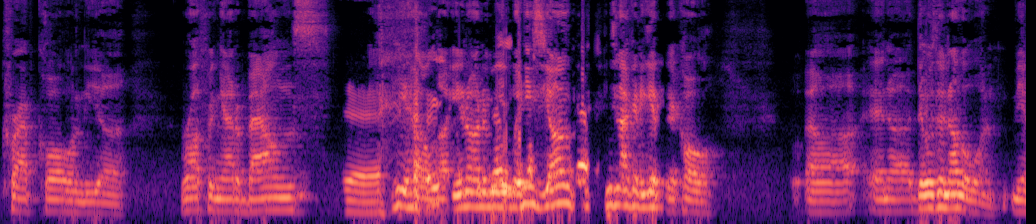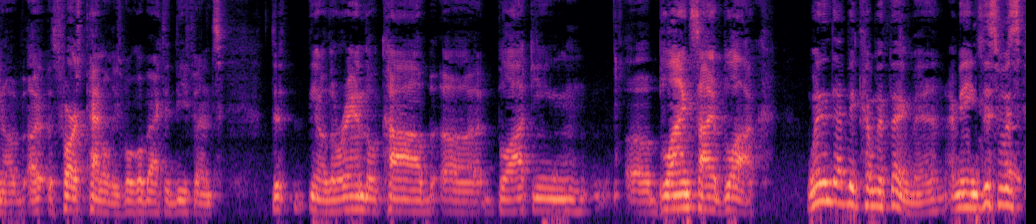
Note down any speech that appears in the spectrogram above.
crap call on the uh, roughing out of bounds. Yeah, he held up. You know what I mean? But he's young. He's not going to get that call. Uh, and uh, there was another one. You know, uh, as far as penalties, we'll go back to defense. The, you know, the Randall Cobb uh, blocking, uh, blindside block when did that become a thing, man? I mean, this was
